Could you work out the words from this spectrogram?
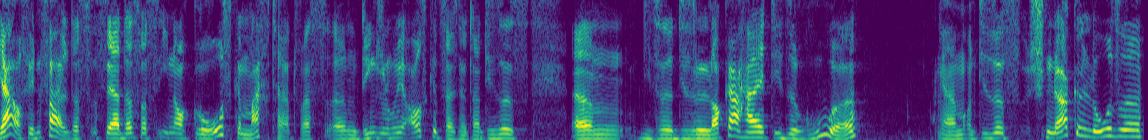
Ja, auf jeden Fall. Das ist ja das, was ihn auch groß gemacht hat, was ähm, Ding Junhui ausgezeichnet hat. Dieses, ähm, diese, diese Lockerheit, diese Ruhe ähm, und dieses schnörkellose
